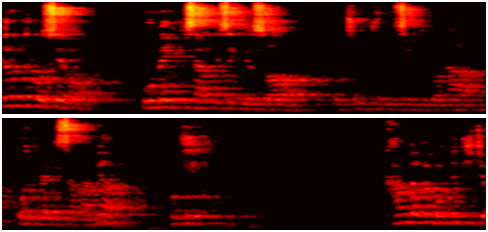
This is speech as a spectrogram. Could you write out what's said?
여러분들 보세요. 몸에 이상이 생겨서 뭐 중풍이 생기거나 어디가 이상하면 거기 감각을 못 느끼죠.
